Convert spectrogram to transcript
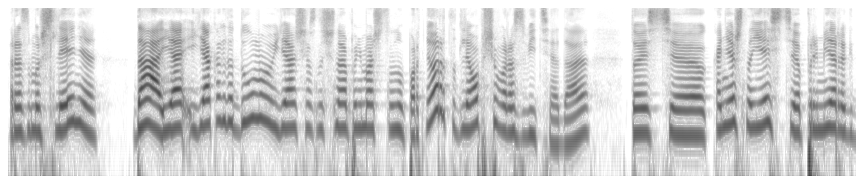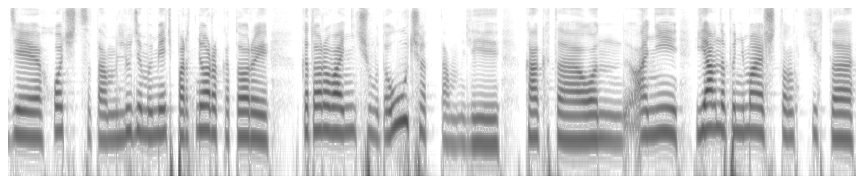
размышления. Да, я, я когда думаю, я сейчас начинаю понимать, что, ну, партнер это для общего развития, да, то есть, э, конечно, есть примеры, где хочется там людям иметь партнера, который которого они чему-то учат, там, или как-то он, они явно понимают, что он в каких-то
